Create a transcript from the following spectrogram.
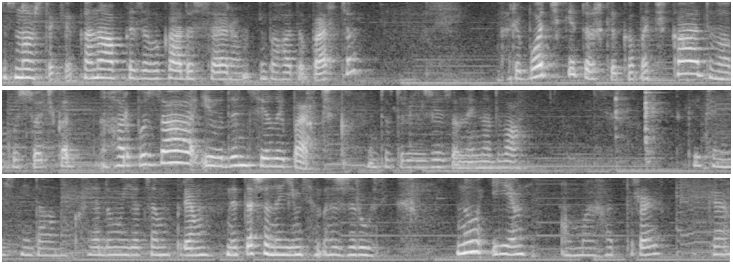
Знову ж таки, канапки з авокадо, сиром і багато перцю. Грибочки, трошки кабачка, два кусочка гарбуза і один цілий перчик. Він тут розрізаний на два. Такий то мій сніданок. Я думаю, я цим прям не те, що наїмся, нажрусь. Ну і омега-3, яке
